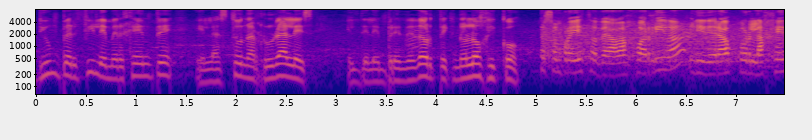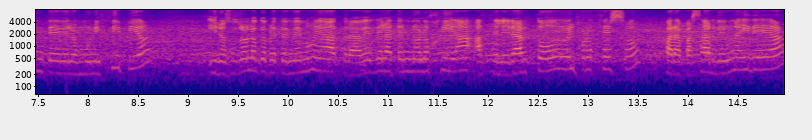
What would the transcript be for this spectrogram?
de un perfil emergente en las zonas rurales, el del emprendedor tecnológico. Son proyectos de abajo arriba, liderados por la gente de los municipios y nosotros lo que pretendemos es a través de la tecnología acelerar todo el proceso para pasar de una idea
